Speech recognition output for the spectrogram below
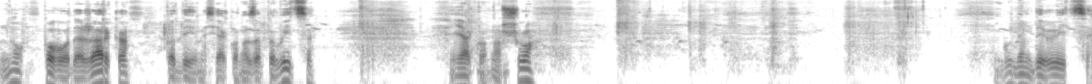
ну, погода жарка. Подивимось, як воно запилиться, як воно що. Будемо дивитися.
